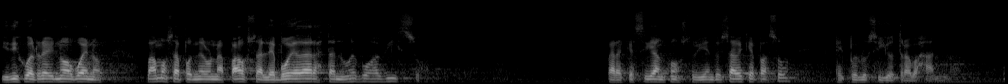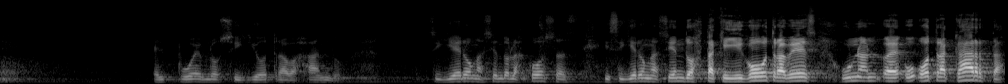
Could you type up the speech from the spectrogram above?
Y dijo el rey, no, bueno, vamos a poner una pausa, le voy a dar hasta nuevo aviso para que sigan construyendo. ¿Y sabe qué pasó? El pueblo siguió trabajando. El pueblo siguió trabajando siguieron haciendo las cosas y siguieron haciendo hasta que llegó otra vez una, eh, otra carta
